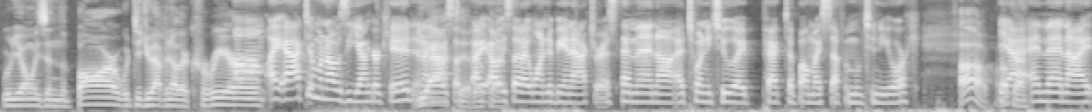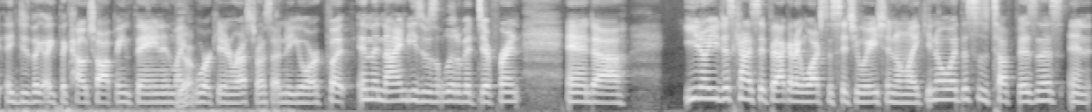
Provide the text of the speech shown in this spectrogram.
were you always in the bar? Did you have another career? Um, I acted when I was a younger kid, and You I always, acted, I okay. always thought I wanted to be an actress. And then uh, at 22, I packed up all my stuff and moved to New York. oh, okay. Yeah, and then I, I did like, like the couch hopping thing and like Yeah. working in restaurants out of New York. But in the '90s, it was a little bit different, and uh, you know, you just kind of sit back and I watch the situation. I'm like, you know what, this is a tough business, and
